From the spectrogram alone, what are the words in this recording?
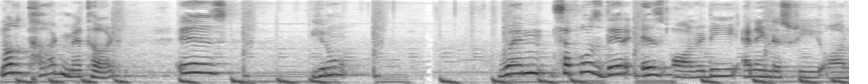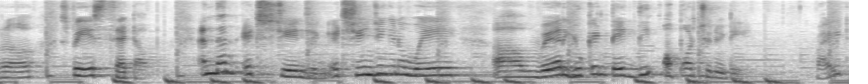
Now the third method is you know when suppose there is already an industry or a space set up and then it's changing. It's changing in a way uh, where you can take the opportunity right?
